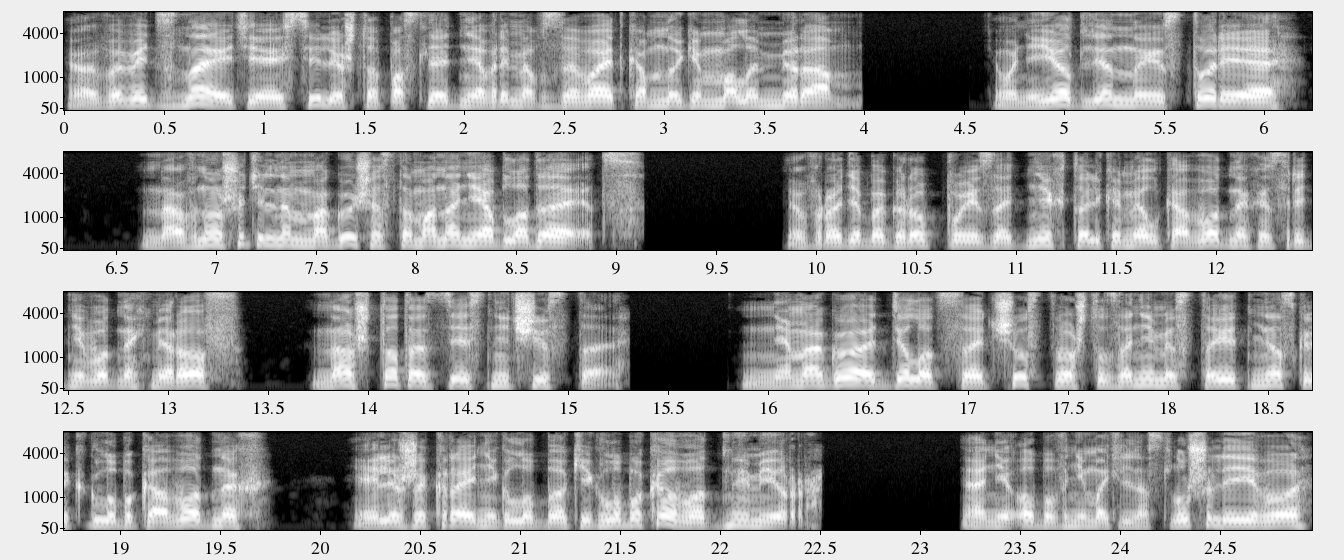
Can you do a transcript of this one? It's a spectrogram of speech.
«Вы ведь знаете о силе, что последнее время взывает ко многим малым мирам. У нее длинная история, но внушительным могуществом она не обладает. Вроде бы группа из одних только мелководных и средневодных миров, но что-то здесь нечисто. Не могу отделаться от чувства, что за ними стоит несколько глубоководных, или же крайне глубокий глубоководный мир. Они оба внимательно слушали его,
